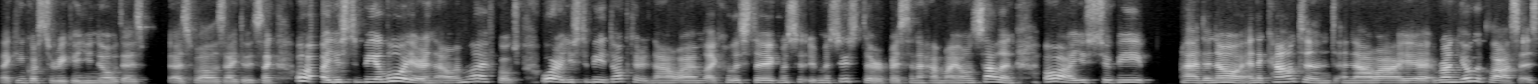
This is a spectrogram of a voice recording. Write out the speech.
like in costa rica you know there's as well as I do. It's like, oh, I used to be a lawyer and now I'm life coach, or I used to be a doctor now I'm like holistic masseuse therapist and I have my own salon. Oh, I used to be I don't know, an accountant, and now I uh, run yoga classes.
